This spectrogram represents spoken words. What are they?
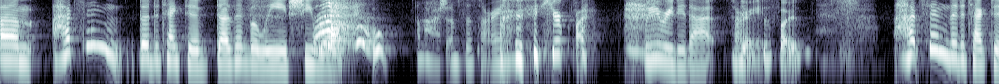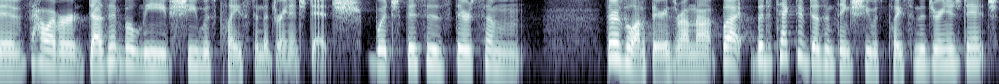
Um, Hudson, the detective, doesn't believe she was. Oh my gosh, I'm so sorry. you're fine. We redo that? Sorry. Yes, it's fine. Hudson, the detective, however, doesn't believe she was placed in the drainage ditch, which this is, there's some, there's a lot of theories around that, but the detective doesn't think she was placed in the drainage ditch.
